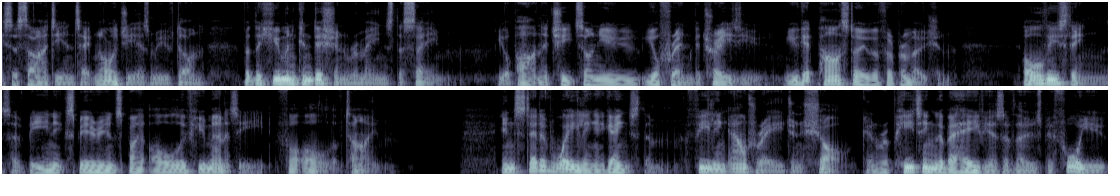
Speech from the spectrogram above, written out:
society and technology has moved on, but the human condition remains the same. Your partner cheats on you, your friend betrays you, you get passed over for promotion. All these things have been experienced by all of humanity for all of time. Instead of wailing against them, feeling outrage and shock, and repeating the behaviours of those before you,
